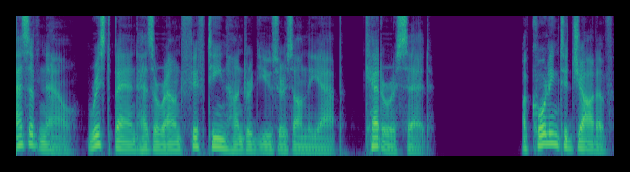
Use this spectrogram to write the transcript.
As of now, Wristband has around 1,500 users on the app, Ketterer said. According to Jadhav,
